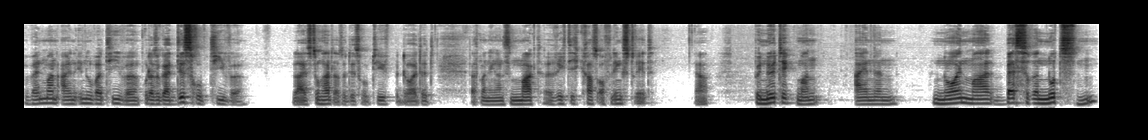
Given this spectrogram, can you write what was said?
wenn man eine innovative oder sogar disruptive Leistung hat, also disruptiv bedeutet, dass man den ganzen Markt richtig krass auf links dreht, ja, benötigt man einen neunmal besseren Nutzen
